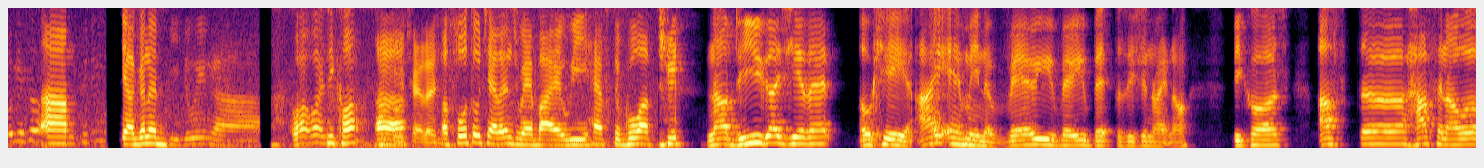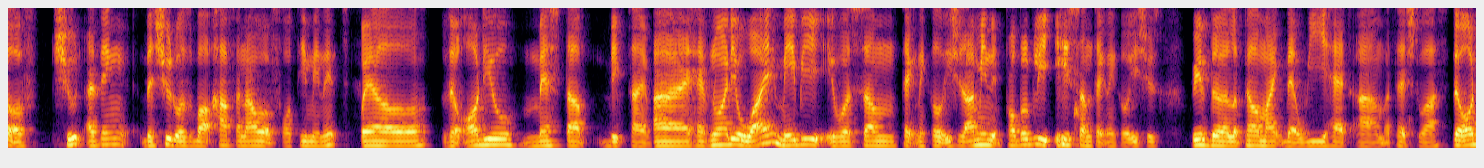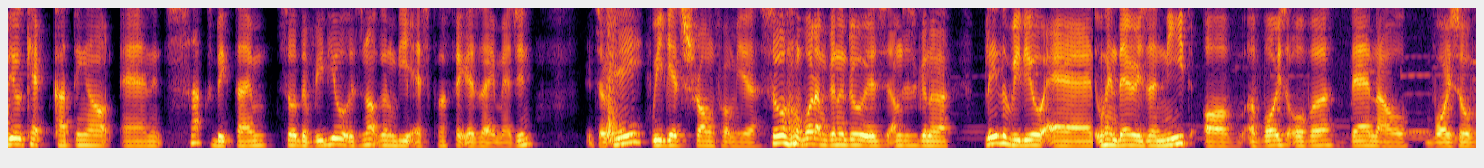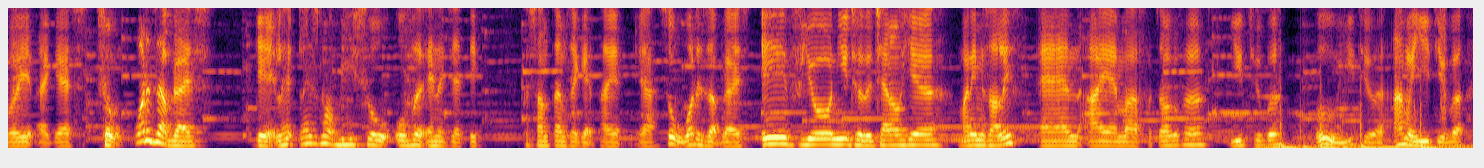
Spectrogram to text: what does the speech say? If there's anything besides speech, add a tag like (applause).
Okay, so um, today we are gonna be doing a what what is it called? Photo Uh, challenge. A photo challenge whereby we have to go up street. Now, do you guys hear that? Okay, I am in a very, very bad position right now because after half an hour of shoot, I think the shoot was about half an hour 40 minutes. Well, the audio messed up big time. I have no idea why. Maybe it was some technical issues. I mean, it probably is some technical issues with the lapel mic that we had um, attached to us. The audio kept cutting out and it sucks big time. So the video is not going to be as perfect as I imagined. It's okay. We get strong from here. So (laughs) what I'm gonna do is I'm just gonna play the video and when there is a need of a voiceover, then I'll voice over it, I guess. So what is up guys? Okay, let, let's not be so over energetic. Because sometimes I get tired. Yeah. So what is up guys? If you're new to the channel here, my name is Alif and I am a photographer, YouTuber. Oh, YouTuber. I'm a YouTuber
